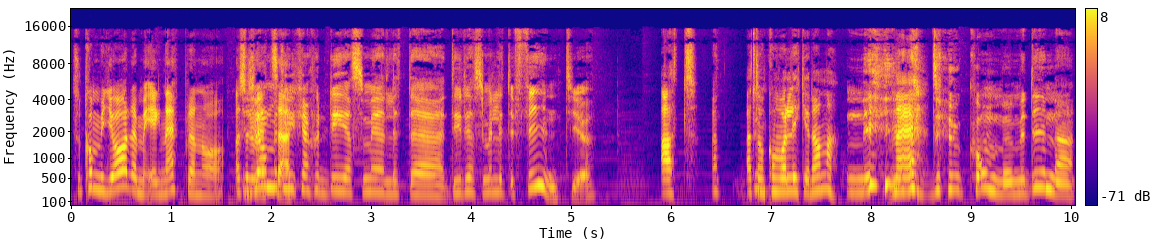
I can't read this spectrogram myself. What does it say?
Så kommer jag där med egna äpplen och alltså, du ja, vet, men det är ju kanske det som är lite, det är det som är lite fint ju. att, Att att de kommer vara likadana. Nej, Nej. du kommer med dina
